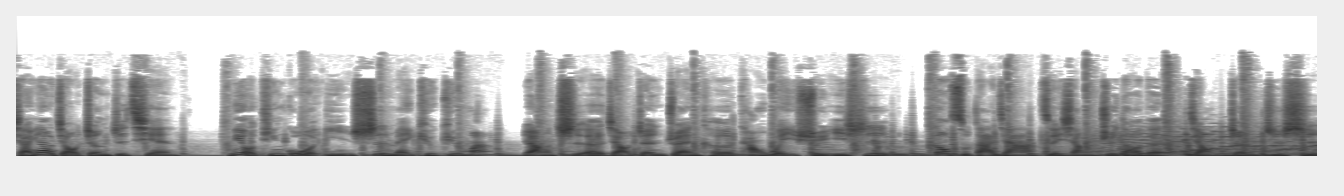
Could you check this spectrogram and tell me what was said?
想要矫正之前，你有听过隐适美 QQ 吗？让齿颚矫正专科唐伟旭医师告诉大家最想知道的矫正知识。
